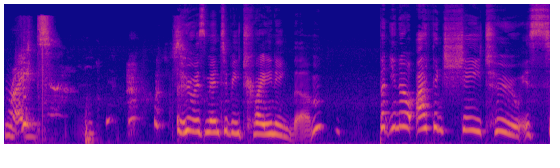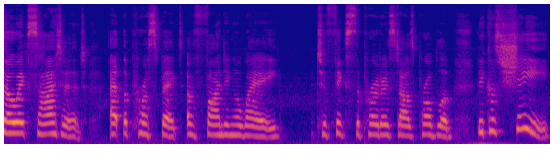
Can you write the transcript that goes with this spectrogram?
Right? who is meant to be training them. But you know, I think she too is so excited at the prospect of finding a way to fix the Protostar's problem because she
